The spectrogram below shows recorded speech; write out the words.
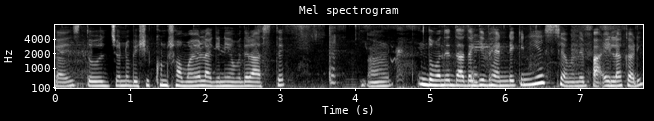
গাইজ তো ওর জন্য বেশিক্ষণ সময়ও লাগেনি আমাদের আসতে। আর তোমাদের দাদা গিয়ে ভ্যান ডেকে নিয়ে এসছে আমাদের পা এলাকারই।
